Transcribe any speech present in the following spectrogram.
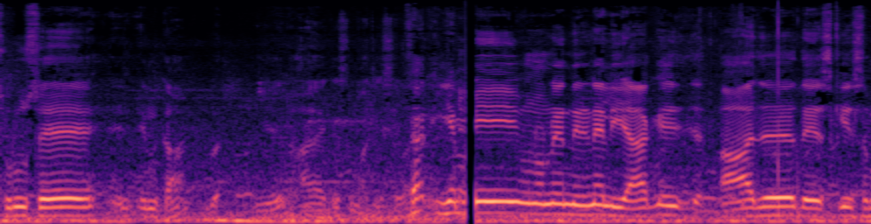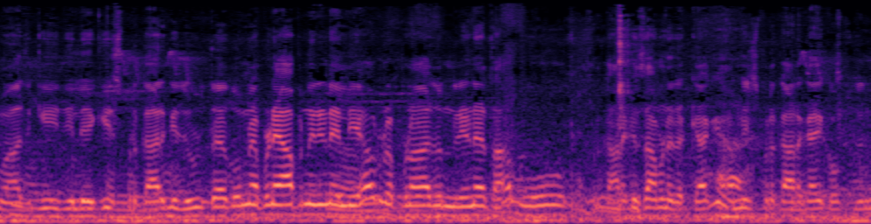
शुरू से इनका ये रहा है कि समाजी सेवा। सर ये भी उन्होंने निर्णय लिया कि आज देश की समाज की जिले की इस प्रकार की जरूरत है तो उन्होंने अपने आप निर्णय लिया और अपना जो निर्णय था वो सरकार के सामने रखा कि हम इस प्रकार का एक ऑक्सीजन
